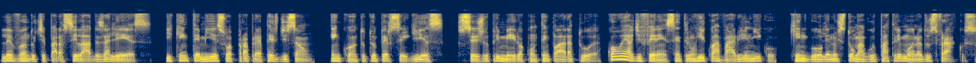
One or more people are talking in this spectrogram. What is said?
levando-te para ciladas alheias, e quem temia sua própria perdição, enquanto tu perseguias, seja o primeiro a contemplar a tua. Qual é a diferença entre um rico avaro e iníquo, que engole no estômago o patrimônio dos fracos,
